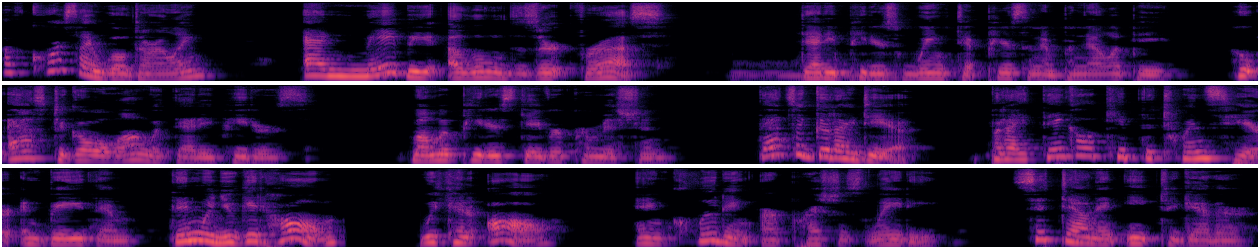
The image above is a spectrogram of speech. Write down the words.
Of course I will, darling. And maybe a little dessert for us. Daddy Peters winked at Pearson and Penelope, who asked to go along with Daddy Peters. Mama Peters gave her permission. That's a good idea, but I think I'll keep the twins here and bathe them. Then when you get home, we can all, including our precious lady, sit down and eat together.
